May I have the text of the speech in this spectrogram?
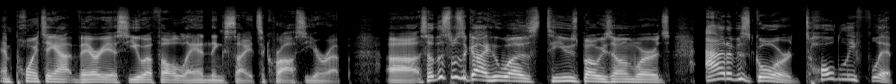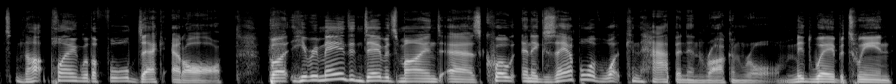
and pointing out various UFO landing sites across Europe. Uh, so, this was a guy who was, to use Bowie's own words, out of his gourd, totally flipped, not playing with a full deck at all. But he remained in David's mind as, quote, an example of what can happen in rock and roll, midway between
